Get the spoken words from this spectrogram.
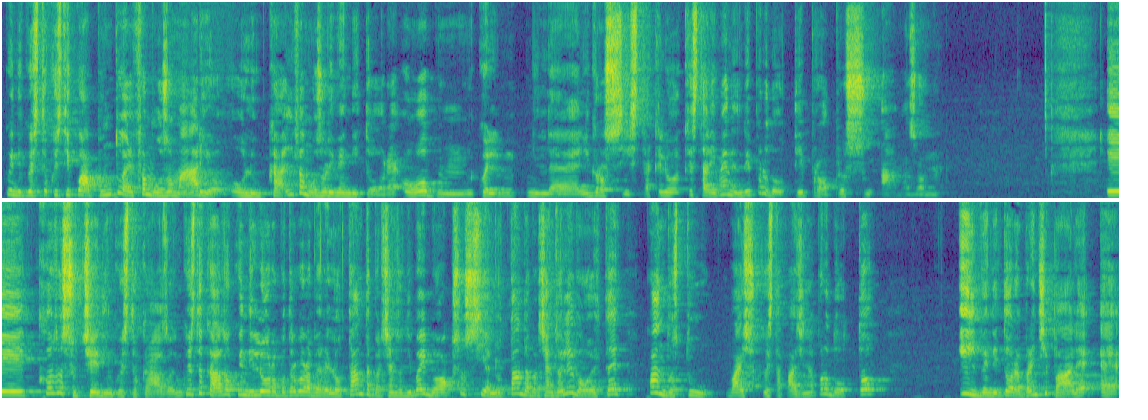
quindi questo, questi qua appunto è il famoso Mario o Luca, il famoso rivenditore o mh, mm, quel, il, il, grossista che, lo, che sta rivendendo i prodotti proprio su Amazon. E cosa succede in questo caso? In questo caso quindi loro potrebbero avere l'80% di buy box, ossia l'80% delle volte quando tu vai su questa pagina prodotto, il venditore principale è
